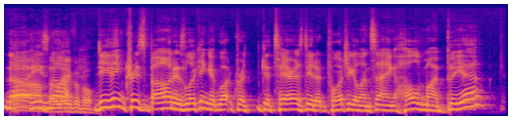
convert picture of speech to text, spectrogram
No, Oh, he's unbelievable. not. Do you think Chris Bowen is looking at what Gu- Guterres did at Portugal and saying, hold my beer?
